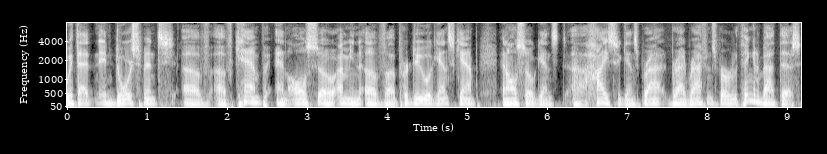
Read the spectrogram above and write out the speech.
with that endorsement of of Kemp and also, I mean, of uh, Perdue against Kemp and also against uh, Hice against Brad, Brad Raffensperger. Thinking about this,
